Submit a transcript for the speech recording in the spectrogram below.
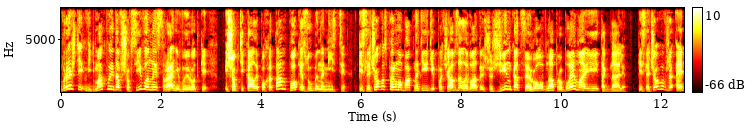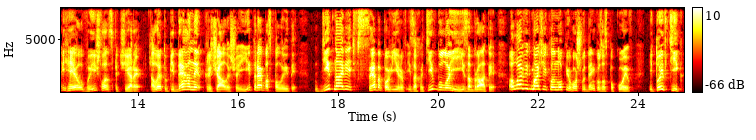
Врешті відьмак видав, що всі вони срані виродки, і щоб тікали по хатам, поки зуби на місці. Після чого спермобак на діді почав заливати, що жінка це головна проблема і так далі. Після чого вже Ебігейл вийшла з печери, але тупі дегани кричали, що її треба спалити. Дід навіть в себе повірив і захотів було її забрати, але відьмачий клинок його швиденько заспокоїв, і той втік.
